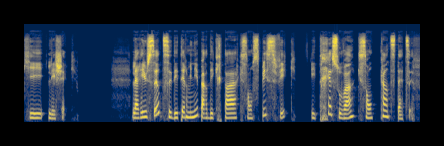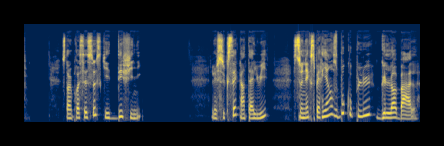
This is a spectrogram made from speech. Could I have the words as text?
qui est l'échec. La réussite, c'est déterminé par des critères qui sont spécifiques et très souvent qui sont quantitatifs. C'est un processus qui est défini. Le succès, quant à lui, c'est une expérience beaucoup plus globale.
